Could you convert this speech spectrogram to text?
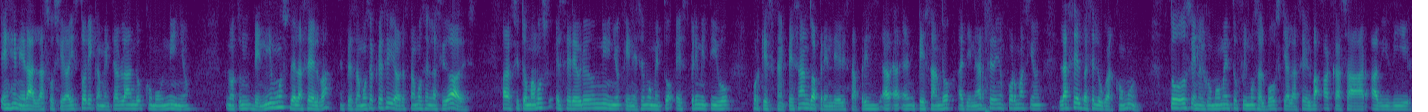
en general, la sociedad históricamente hablando, como un niño, nosotros venimos de la selva, empezamos a crecer y ahora estamos en las ciudades. Ahora, si tomamos el cerebro de un niño que en ese momento es primitivo porque está empezando a aprender, está empezando a llenarse de información, la selva es el lugar común. Todos en algún momento fuimos al bosque, a la selva, a cazar, a vivir.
